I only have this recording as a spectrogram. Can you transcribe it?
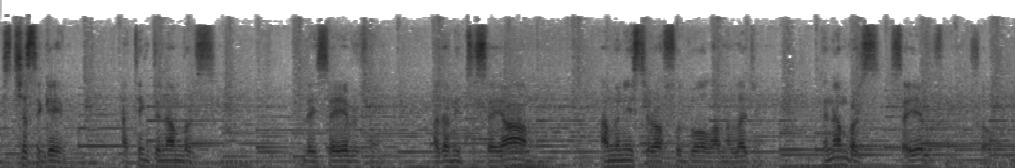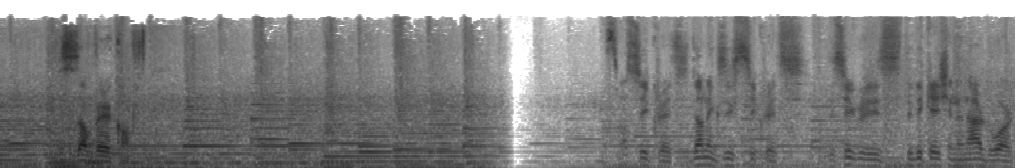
it's just a game. I think the numbers they say everything. I don't need to say, oh, I'm, I'm of football. I'm a legend. The numbers say everything. So this is I'm very comfortable. Secrets. Don't exist secrets. The secret is dedication and hard work.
